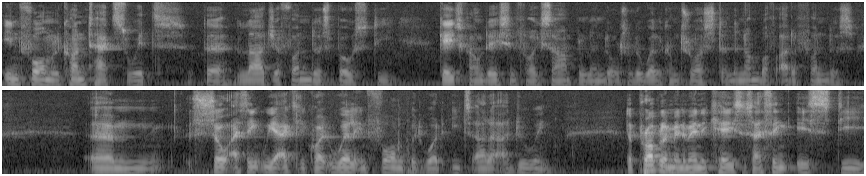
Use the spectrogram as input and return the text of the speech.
informal contacts with the larger funders, both the Gates Foundation, for example, and also the Wellcome Trust and a number of other funders. Um, so I think we are actually quite well informed with what each other are doing. The problem in many cases, I think, is the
